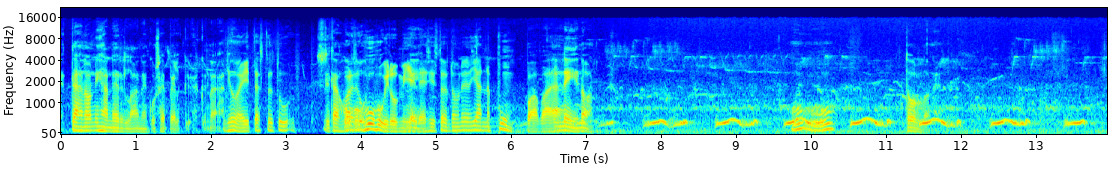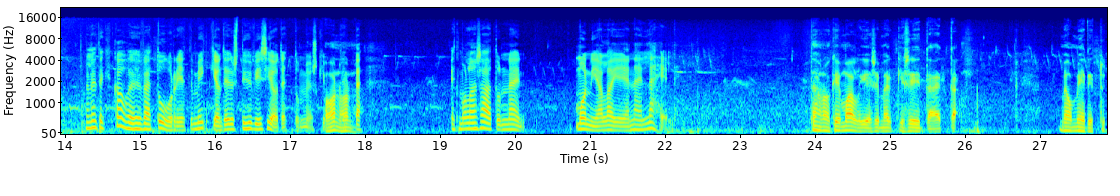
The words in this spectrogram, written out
Et tämähän on ihan erilainen kuin sepelkyyhkyn ääni. Joo, ei tästä tule Sitä huhu... varsin huhuilu mieleen. Niin. Siis tämä on jännä pumppaava ääni. Niin on. Uhu. Tollanen. Oli jotenkin kauhean hyvä tuuri, että mikki on tietysti hyvin sijoitettu myöskin. On, mutta on. Että, että me ollaan saatu näin monia lajeja näin lähelle. Tämä on oikein malliesimerkki siitä, että me on mietitty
